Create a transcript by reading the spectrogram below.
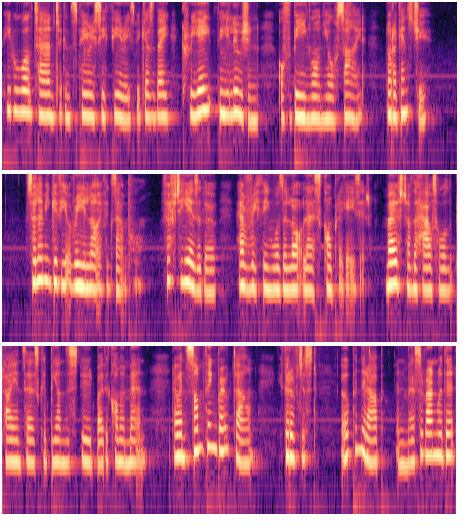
people will turn to conspiracy theories because they create the illusion of being on your side, not against you. So let me give you a real life example. 50 years ago, everything was a lot less complicated. Most of the household appliances could be understood by the common man. Now, when something broke down, you could have just opened it up and mess around with it.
